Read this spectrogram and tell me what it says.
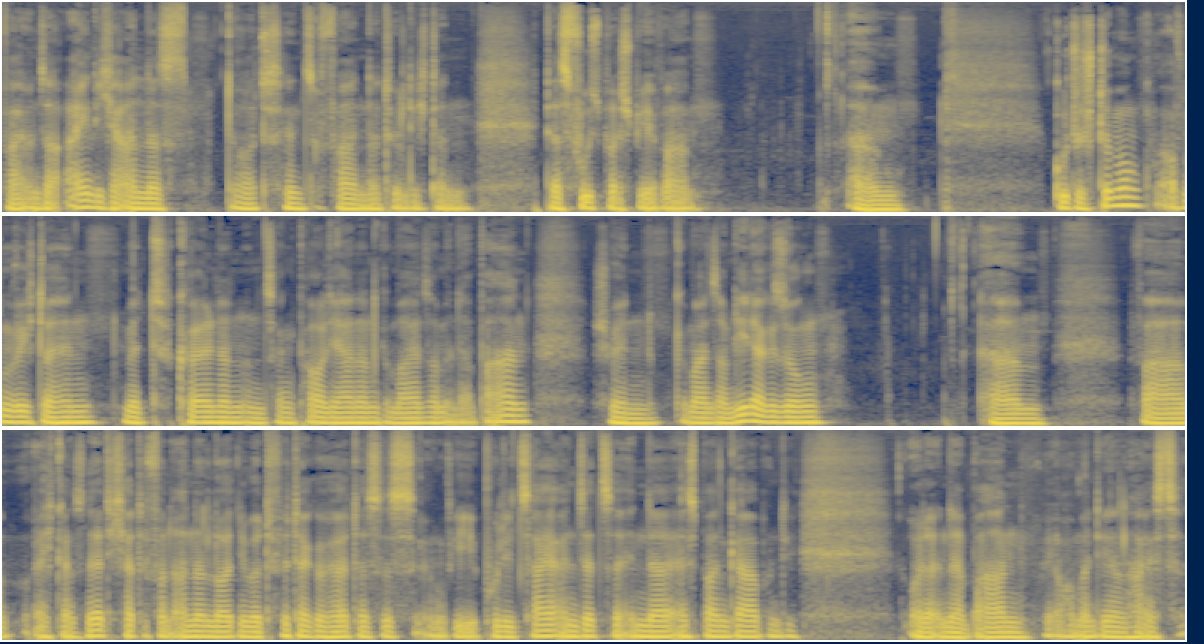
weil unser eigentlicher Anlass, dort hinzufahren, natürlich dann das Fußballspiel war. Ähm, gute Stimmung auf dem Weg dahin mit Kölnern und St. Paulianern gemeinsam in der Bahn. Schön gemeinsam Lieder gesungen. Ähm, war echt ganz nett. Ich hatte von anderen Leuten über Twitter gehört, dass es irgendwie Polizeieinsätze in der S-Bahn gab und die oder in der Bahn, wie auch immer die dann heißt.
